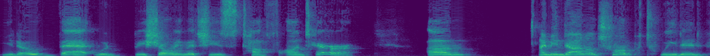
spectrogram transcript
you know, that would be showing that she's tough on terror. Um, I mean, Donald Trump tweeted,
